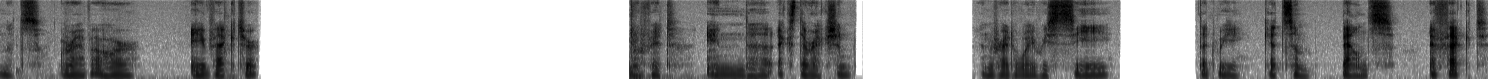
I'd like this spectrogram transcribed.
Let's grab our A vector. Move it in the x direction. And right away we see that we get some bounce effect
